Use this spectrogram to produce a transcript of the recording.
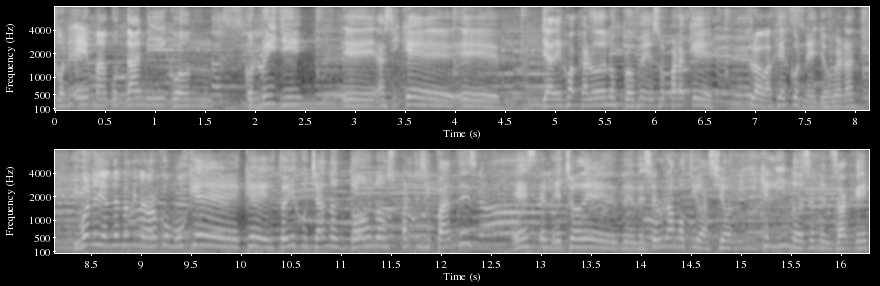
Con Emma, con Dani, con, con Luigi. Así que ya dejo a cargo de los profes eso para que trabajes con ellos, ¿verdad? Y bueno, y el denominador común que, que estoy escuchando en todos los participantes es el hecho de, de- de ser una motivación. Y qué lindo ese mensaje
